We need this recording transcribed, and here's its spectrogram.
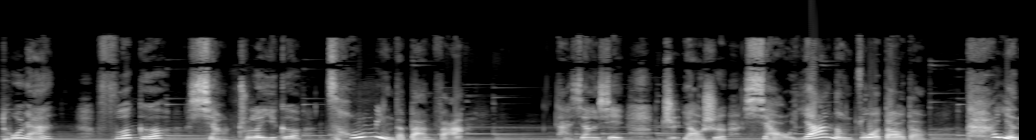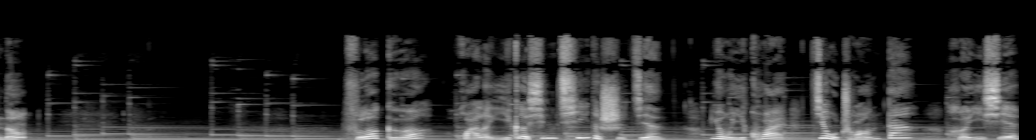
突然，弗洛格想出了一个聪明的办法。他相信，只要是小鸭能做到的，他也能。弗洛格花了一个星期的时间，用一块旧床单和一些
